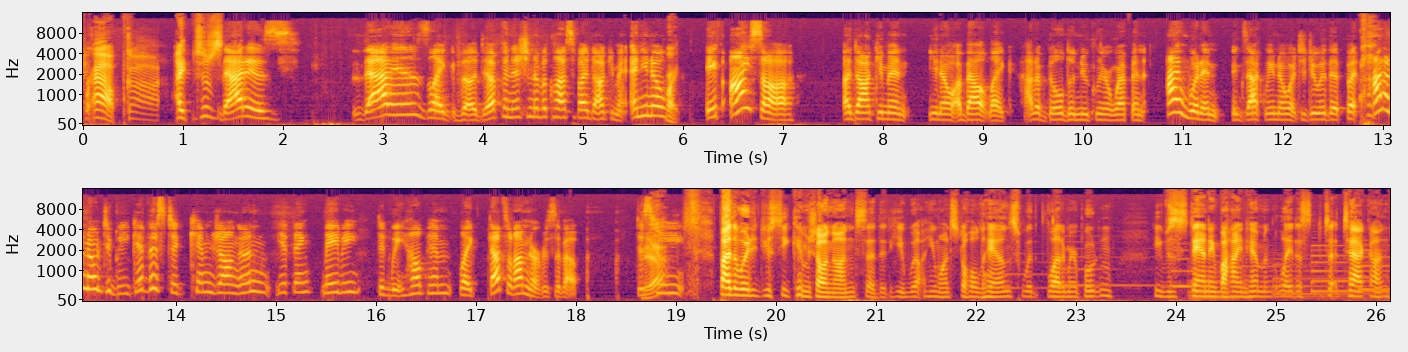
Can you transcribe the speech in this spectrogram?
crap!" God. I just That is that is like the definition of a classified document. And you know, Right. if I saw a document, you know, about like how to build a nuclear weapon, I wouldn't exactly know what to do with it. But I don't know, did we give this to Kim Jong Un, you think maybe? Did we help him? Like that's what I'm nervous about. Does Yeah. he By the way, did you see Kim Jong Un said that he will, he wants to hold hands with Vladimir Putin? He was standing behind him in the latest t- attack on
